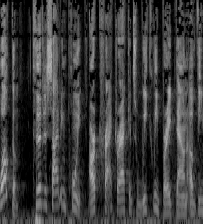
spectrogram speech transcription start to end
Welcome to the deciding point, our Cracked Racquets weekly breakdown of the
